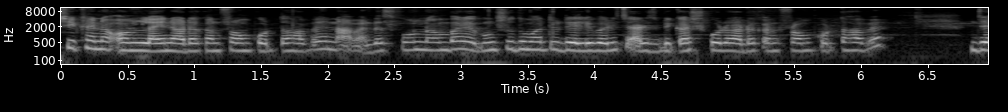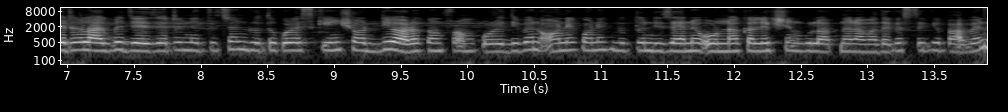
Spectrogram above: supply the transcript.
সেখানে অনলাইন অর্ডার কনফার্ম করতে হবে। নাম অ্যাড্রেস ফোন নাম্বার এবং শুধুমাত্র ডেলিভারি চার্জ বিকাশ করে অর্ডার কনফার্ম করতে হবে। যেটা লাগবে যে যেটা নিতে চান দ্রুত করে স্ক্রিনশট দিয়ে অর্ডার কনফার্ম করে দিবেন। অনেক অনেক নতুন ডিজাইনের ওড়না কালেকশনগুলো আপনারা আমাদের কাছ থেকে পাবেন।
